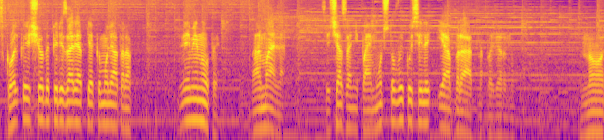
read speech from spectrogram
Сколько еще до перезарядки аккумуляторов? Две минуты. Нормально. Сейчас они поймут, что выкусили, и обратно повернут. Но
